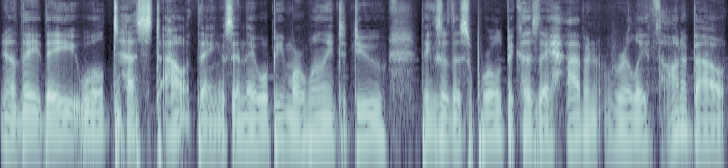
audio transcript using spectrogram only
You know, they, they will test out things and they will be more willing to do things of this world because they haven't really thought about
